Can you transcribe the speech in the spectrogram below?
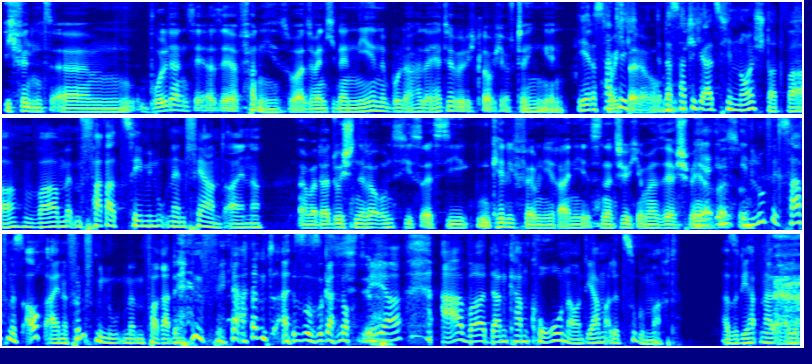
ich finde ähm, Bouldern sehr, sehr funny. So, also wenn ich in der Nähe eine Boulderhalle hätte, würde ich, glaube ich, öfter hingehen. Ja, das Hab hatte ich, auch das hatte ich, als ich in Neustadt war, war mit dem Fahrrad zehn Minuten entfernt eine. Aber da du schneller umziehst als die Kelly Family, Reini, ist natürlich immer sehr schwer. Ja, in, du? in Ludwigshafen ist auch eine, fünf Minuten mit dem Fahrrad entfernt, also sogar noch Stimmt. mehr. Aber dann kam Corona und die haben alle zugemacht. Also die hatten halt alle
